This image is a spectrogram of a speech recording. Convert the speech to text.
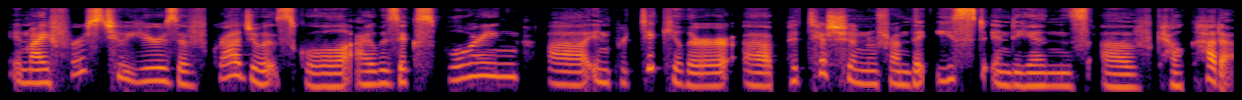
in my first two years of graduate school, I was exploring, uh, in particular, a petition from the East Indians of Calcutta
